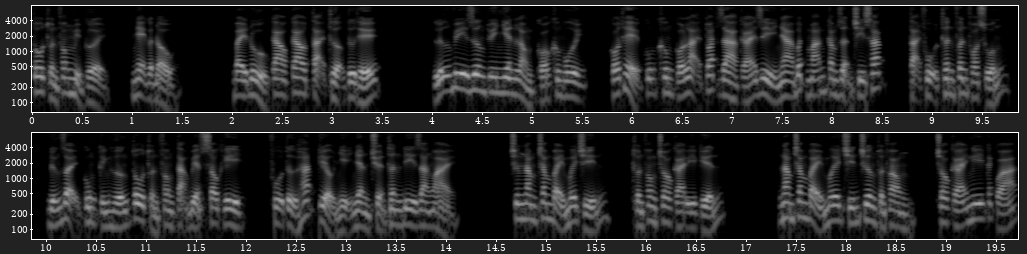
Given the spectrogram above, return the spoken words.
Tô thuần phong mỉm cười, nhẹ gật đầu bày đủ cao cao tại thượng tư thế. Lữ vi dương tuy nhiên lòng có không vui, có thể cũng không có lại toát ra cái gì nha bất mãn căm giận chi sắc, tại phụ thân phân phó xuống, đứng dậy cung kính hướng tô thuần phong tạm biệt sau khi, phụ tử hát kiểu nhị nhân chuyển thân đi ra ngoài. Chương năm trăm bảy mươi chín, thuần phong cho cái ý kiến. năm trăm bảy mươi chín chương thuần phong, cho cái nghĩ cách quá.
